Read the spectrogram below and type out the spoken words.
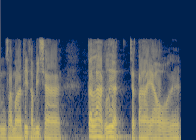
ำสมาธิทำวิชา ก็ลากเลือดจะตายเอานะ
